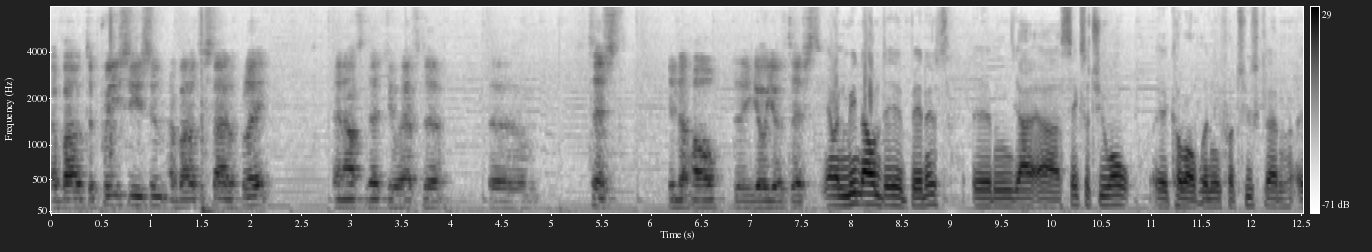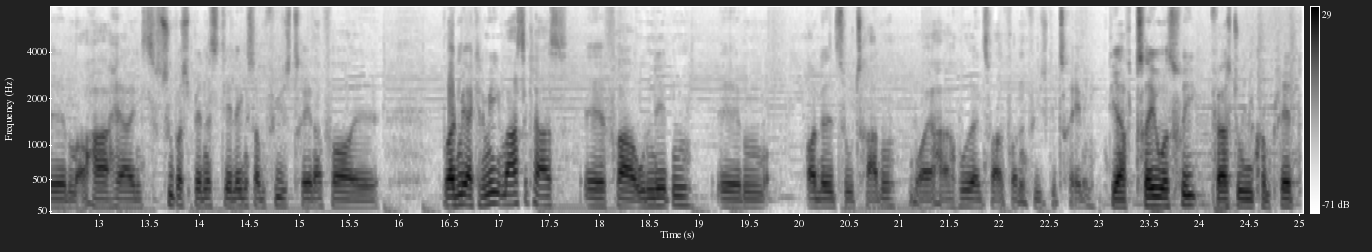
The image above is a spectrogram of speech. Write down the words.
about the preseason, about the style of play. And after that you have the um, test in the hall, the yo-yo test. Jamen, mit navn det er Bennett. Øhm, jeg er 26 år, øh, kommer oprindeligt fra Tyskland øhm, og har her en super spændende stilling som fysisk træner for øh, Brøndby Akademi Masterclass øh, fra U19 og ned til U13, hvor jeg har hovedansvaret for den fysiske træning. De har haft tre ugers fri. Første uge komplet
